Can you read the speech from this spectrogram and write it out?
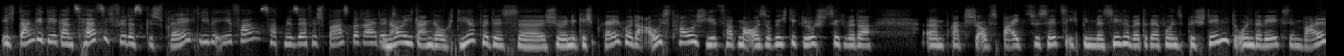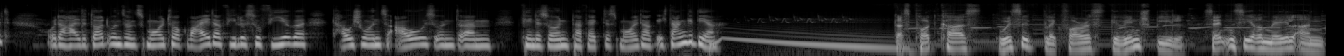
Ich danke dir ganz herzlich für das Gespräch, liebe Eva. Es hat mir sehr viel Spaß bereitet. Genau, ich danke auch dir für das äh, schöne Gespräch oder Austausch. Jetzt hat man auch so richtig Lust, sich wieder ähm, praktisch aufs Bike zu setzen. Ich bin mir sicher, wir treffen uns bestimmt unterwegs im Wald oder halte dort unseren Smalltalk weiter, philosophiere, tausche uns aus und ähm, finde so ein perfektes Smalltalk. Ich danke dir. Das Podcast Visit Black Forest Gewinnspiel. Senden Sie Ihre Mail an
